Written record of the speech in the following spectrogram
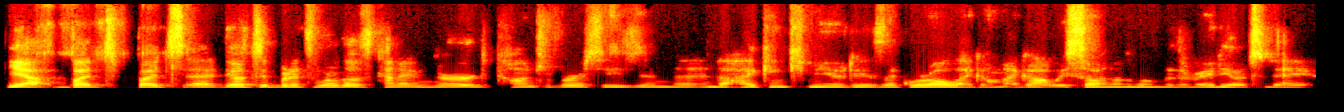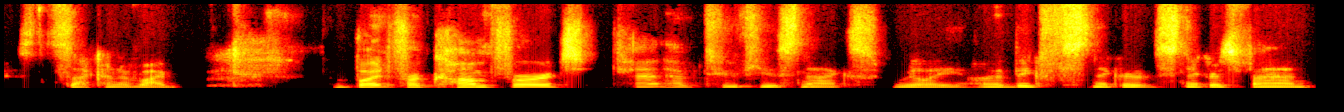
Yeah, but but uh, it's, but it's one of those kind of nerd controversies in the in the hiking community. Is like we're all like, oh my god, we saw another one with a radio today. It's that kind of vibe. But for comfort, can't have too few snacks. Really, I'm a big Snickers Snickers fan.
